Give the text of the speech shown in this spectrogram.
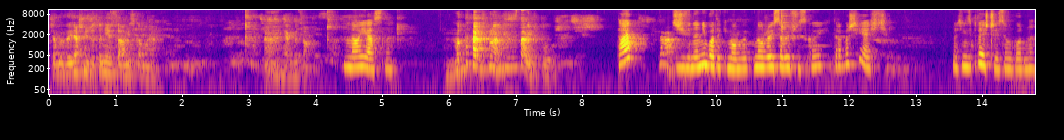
Chciałbym wyjaśnić, że to nie jest cała miska moja. Jakby co? No, jasne. No tak, ma nie zostawić pół. Tak? Tak. Dziwne, nie było takiej mowy. Mnożyłeś sobie wszystko i teraz masz jeść. No cię nie zapytałeś, czy jestem głodna.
